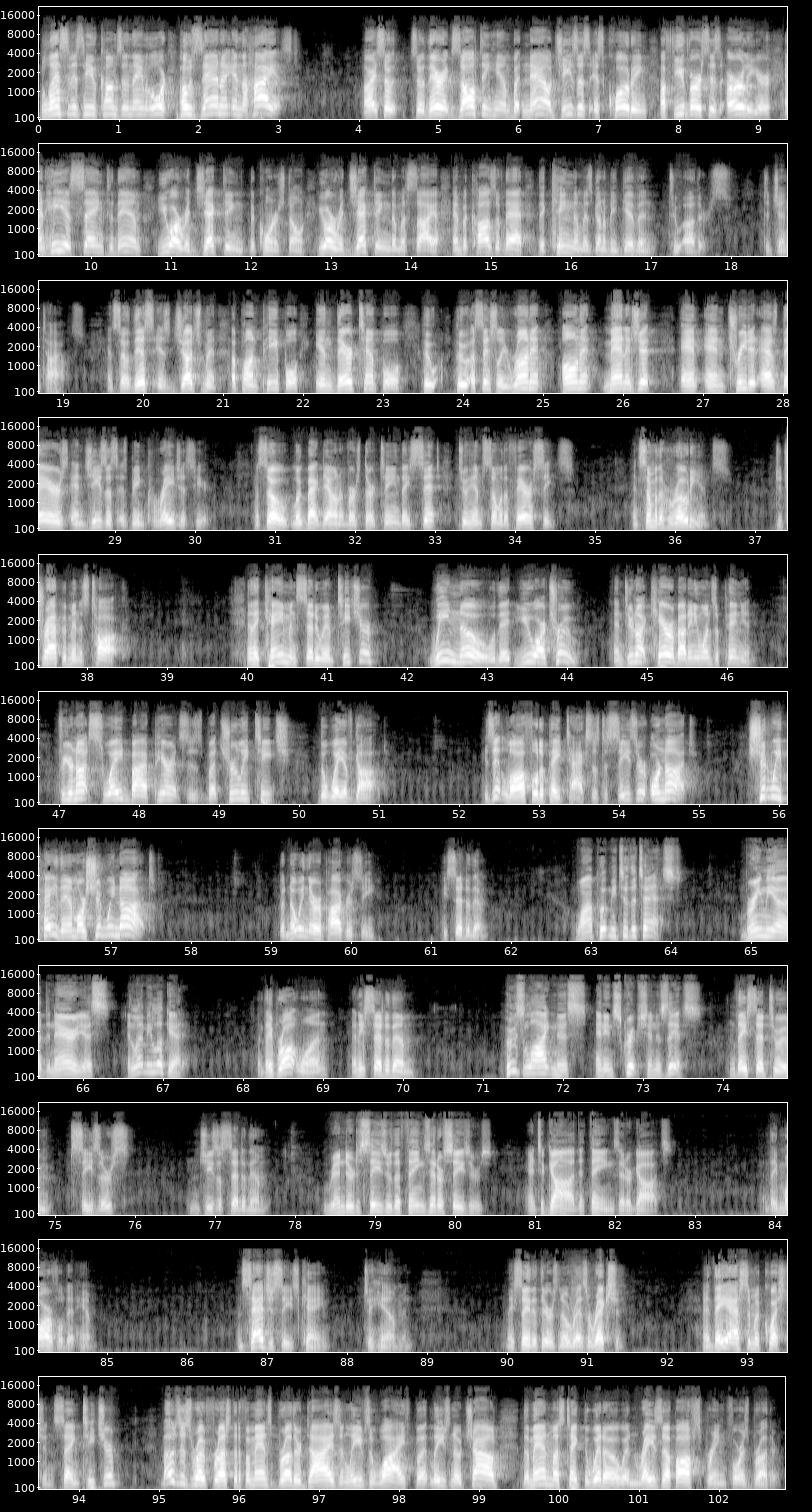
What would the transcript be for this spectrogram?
Blessed is he who comes in the name of the Lord. Hosanna in the highest. All right, so, so they're exalting him, but now Jesus is quoting a few verses earlier, and he is saying to them, You are rejecting the cornerstone. You are rejecting the Messiah. And because of that, the kingdom is going to be given to others, to Gentiles. And so this is judgment upon people in their temple who, who essentially run it, own it, manage it, and, and treat it as theirs. And Jesus is being courageous here. And so, look back down at verse 13. They sent to him some of the Pharisees and some of the Herodians to trap him in his talk. And they came and said to him, Teacher, we know that you are true and do not care about anyone's opinion. For you're not swayed by appearances, but truly teach the way of God. Is it lawful to pay taxes to Caesar or not? Should we pay them or should we not? But knowing their hypocrisy, he said to them, Why put me to the test? Bring me a denarius and let me look at it. And they brought one, and he said to them, Whose likeness and inscription is this? And they said to him, Caesar's. And Jesus said to them, Render to Caesar the things that are Caesar's, and to God the things that are God's. And they marveled at him. And Sadducees came to him, and they say that there is no resurrection. And they asked him a question, saying, Teacher, Moses wrote for us that if a man's brother dies and leaves a wife, but leaves no child, the man must take the widow and raise up offspring for his brother.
